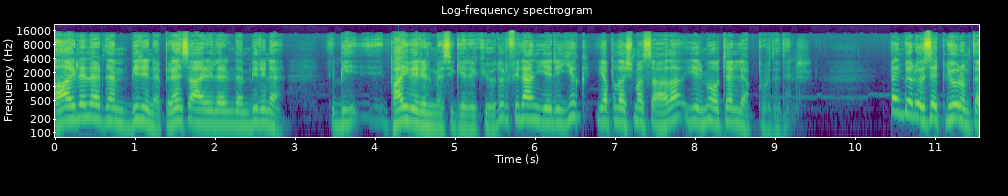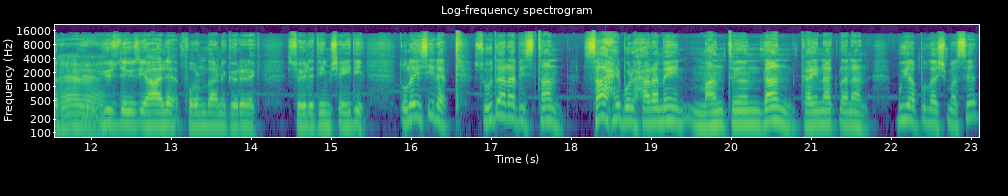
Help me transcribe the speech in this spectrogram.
ailelerden birine, prens ailelerinden birine bir pay verilmesi gerekiyordur. Filan yeri yık, yapılaşma sağla, 20 otel yap burada denir. Ben böyle özetliyorum tabii. Yüzde yüz ihale formlarını görerek söylediğim şey değil. Dolayısıyla Suudi Arabistan sahibul harameyn mantığından kaynaklanan bu yapılaşması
